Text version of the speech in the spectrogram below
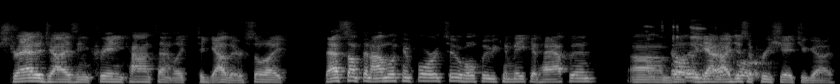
strategizing, creating content like together. So like that's something I'm looking forward to. Hopefully we can make it happen. Um, but telling you, again, I just what- appreciate you guys.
